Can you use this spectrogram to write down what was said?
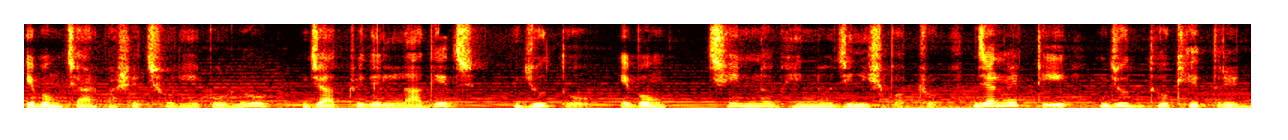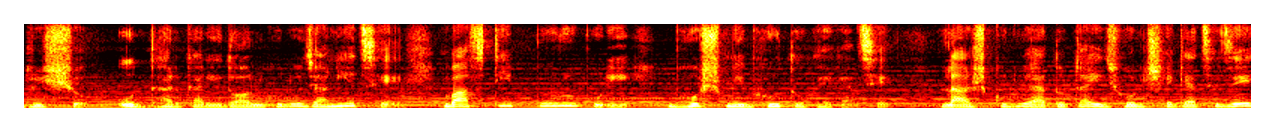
এবং চারপাশে ছড়িয়ে পড়ল যাত্রীদের লাগেজ, জুতো এবং ছিন্ন ভিন্ন জিনিসপত্র, যেন একটি যুদ্ধক্ষেত্রের দৃশ্য। উদ্ধারকারী দলগুলো জানিয়েছে, বাসটি পুরোপুরি ভস্মীভূত হয়ে গেছে। লাশগুলো এতটাই ঝলসে গেছে যে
